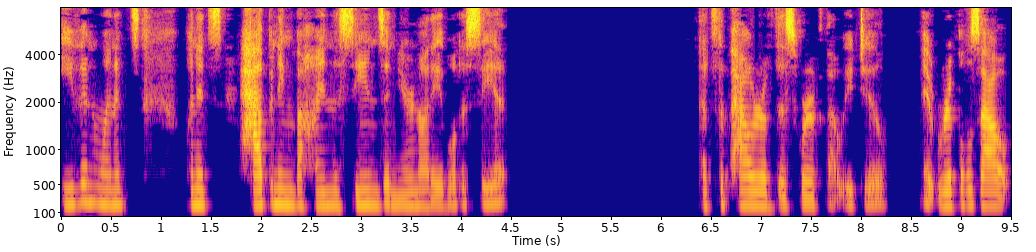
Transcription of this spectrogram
even when it's when it's happening behind the scenes and you're not able to see it. That's the power of this work that we do. It ripples out.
